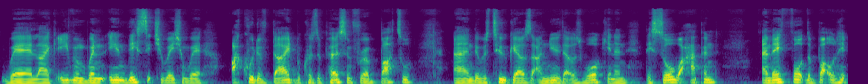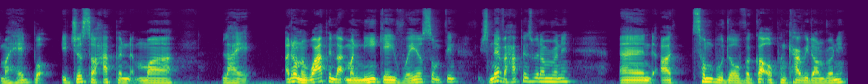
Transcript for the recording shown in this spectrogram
where, like, even when in this situation where I could have died because the person threw a bottle and there was two girls that I knew that was walking and they saw what happened and they thought the bottle hit my head, but it just so happened that my like I don't know what happened, like my knee gave way or something, which never happens when I'm running. And I tumbled over, got up and carried on running.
